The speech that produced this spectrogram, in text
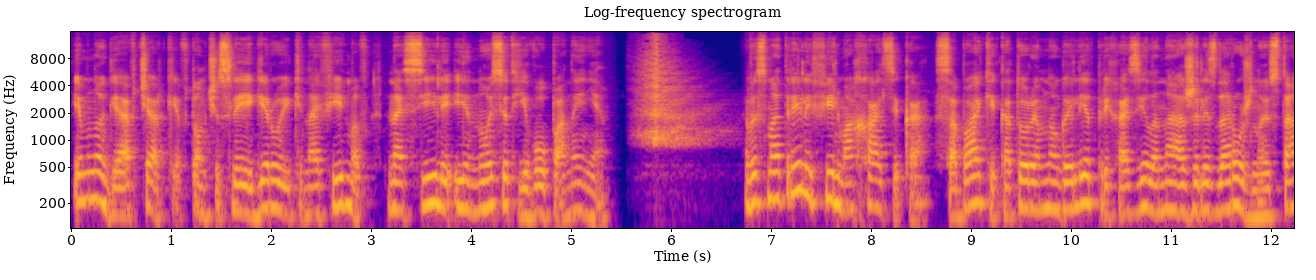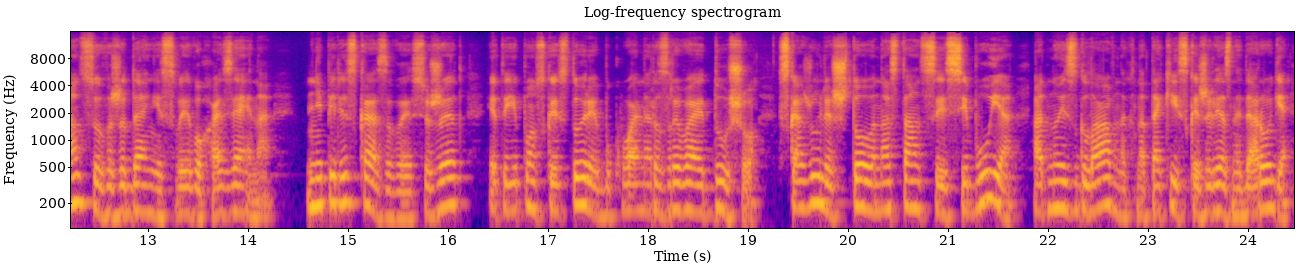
и многие овчарки, в том числе и герои кинофильмов, носили и носят его поныне. Вы смотрели фильм «Ахатика» – собаки, которая много лет приходила на железнодорожную станцию в ожидании своего хозяина – не пересказывая сюжет, эта японская история буквально разрывает душу. Скажу лишь, что на станции Сибуя, одной из главных на Токийской железной дороге,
